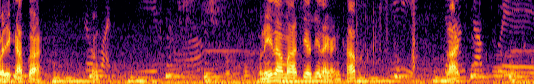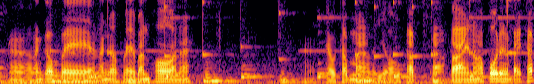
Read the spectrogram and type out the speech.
วัสดีครับก่อน สวัสดีวันนี้เรามาเที่ยวที่ไหนกันครับ ที่ร้านกาแฟอ่า ร้านกาแฟ ร้านกาแฟบ้านพ่อนะอ่าแถวทับมาระยองครับ อ่า ไปน้องอโปเดินไปครับ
